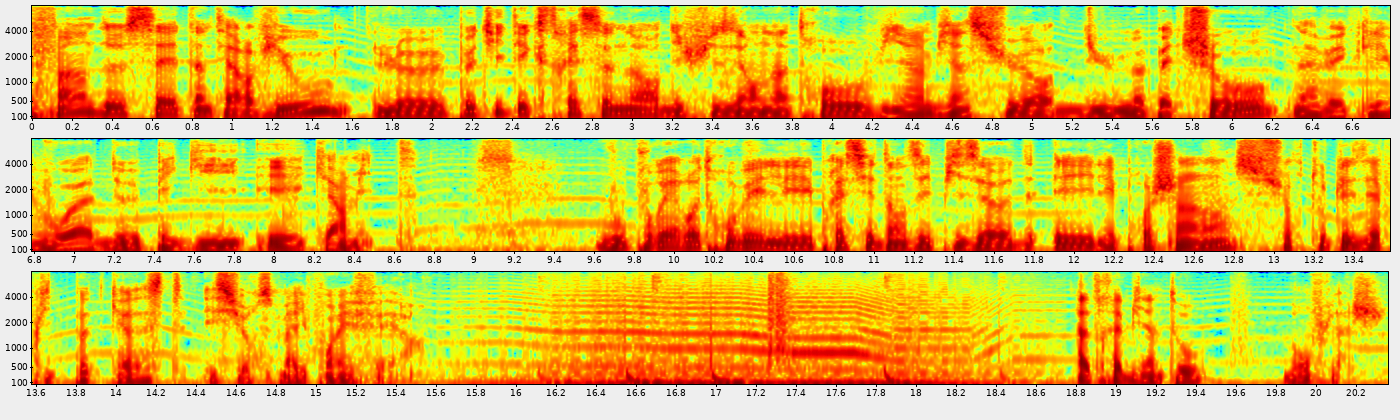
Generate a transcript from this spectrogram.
Fin de cette interview. Le petit extrait sonore diffusé en intro vient bien sûr du Muppet Show avec les voix de Peggy et Kermit. Vous pourrez retrouver les précédents épisodes et les prochains sur toutes les applis de podcast et sur smile.fr. A très bientôt, bon flash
